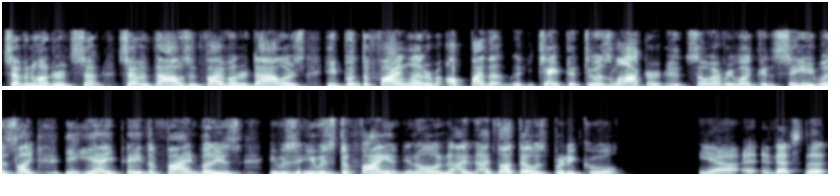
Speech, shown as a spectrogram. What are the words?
seven hundred seven thousand five hundred dollars, he put the fine letter up by the he taped it to his locker so everyone could see. He was like, yeah, he paid the fine, but he was he was he was defiant, you know, and I I thought that was pretty cool. Yeah, eh, that's the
